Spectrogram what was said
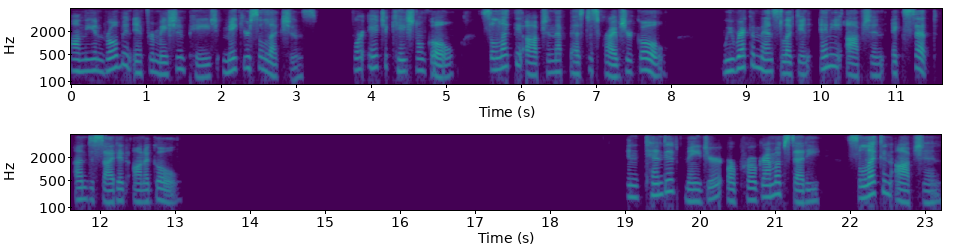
On the enrollment information page, make your selections. For educational goal, select the option that best describes your goal. We recommend selecting any option except undecided on a goal. Intended major or program of study, select an option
